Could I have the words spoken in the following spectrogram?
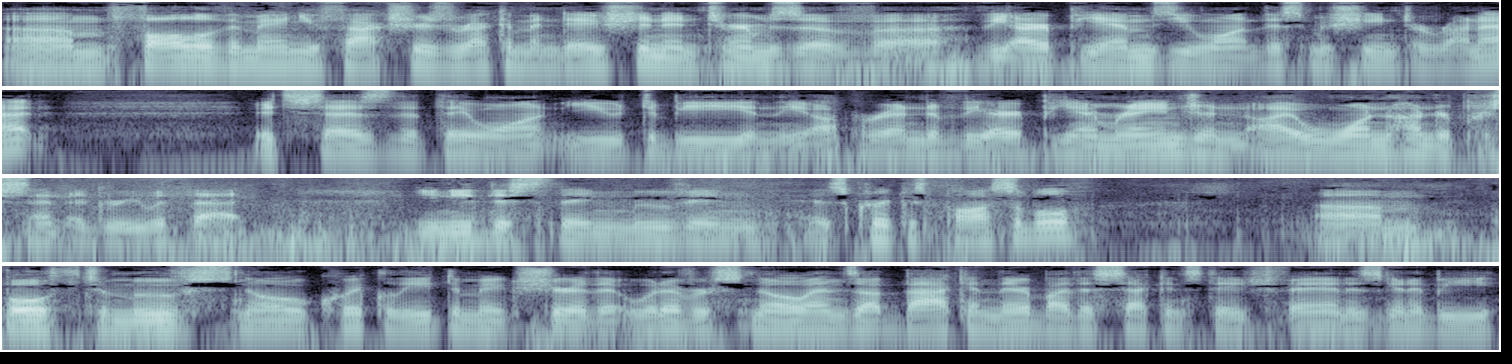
Um, follow the manufacturer's recommendation in terms of uh, the RPMs you want this machine to run at. It says that they want you to be in the upper end of the RPM range, and I 100% agree with that. You need this thing moving as quick as possible um, both to move snow quickly to make sure that whatever snow ends up back in there by the second stage fan is going to be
